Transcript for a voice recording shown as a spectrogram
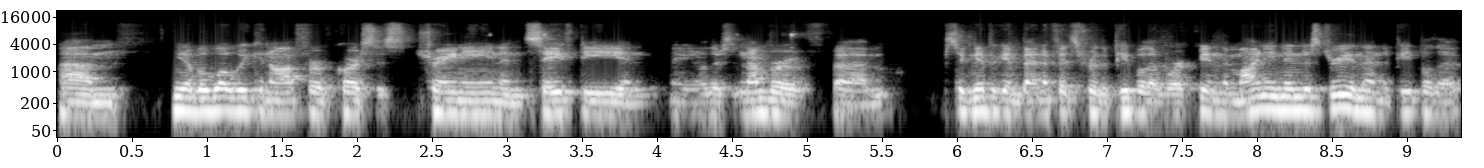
um, you know but what we can offer of course is training and safety and you know there's a number of um, significant benefits for the people that work in the mining industry and then the people that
